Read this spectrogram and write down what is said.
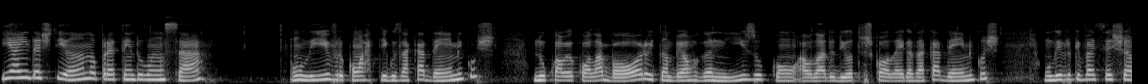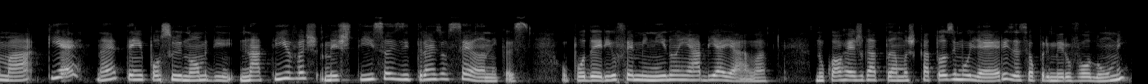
E ainda este ano eu pretendo lançar um livro com artigos acadêmicos, no qual eu colaboro e também organizo com ao lado de outros colegas acadêmicos, um livro que vai se chamar, que é, né, tem possui o nome de Nativas, Mestiças e Transoceânicas: O Poderio Feminino em Abiayala, no qual resgatamos 14 mulheres, esse é o primeiro volume,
